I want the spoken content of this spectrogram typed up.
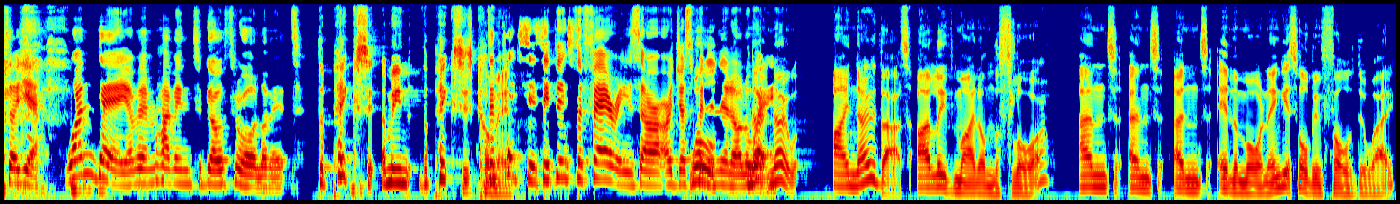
so yeah, one day of him having to go through all of it. The pixies, I mean, the pixies come the in. pixies, he thinks the fairies are, are just well, putting it all away. No, no, I know that. I leave mine on the floor and and and in the morning it's all been folded away.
